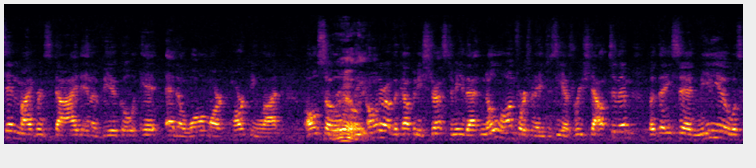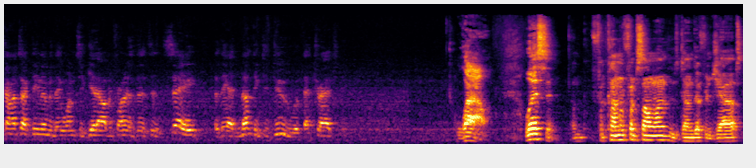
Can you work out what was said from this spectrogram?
10 migrants died in a vehicle hit at a Walmart parking lot. Also, Really? the owner of the company stressed to me that no law enforcement agency has reached out to them, but they said media was contacting them and they wanted to get out in front of this and say that they had nothing to do with that tragedy. Wow. Listen, I'm from coming from someone who's done different jobs.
